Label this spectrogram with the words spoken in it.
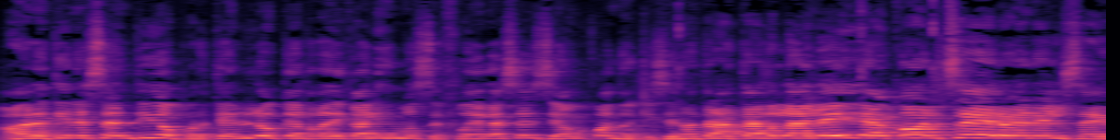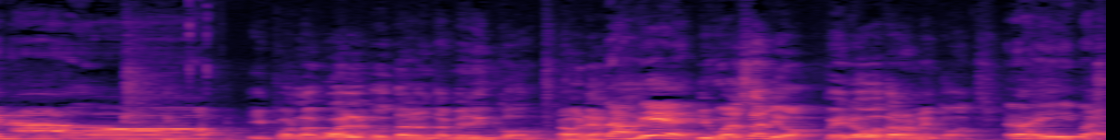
Ahora tiene sentido porque el bloque del radicalismo se fue de la sesión cuando quisieron tratar la ley de alcohol cero en el Senado. Y por la cual votaron también en contra. Ahora, También. Igual salió, pero votaron en contra. Ahí, bueno.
